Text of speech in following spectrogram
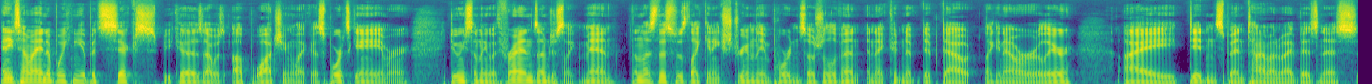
Anytime I end up waking up at six because I was up watching like a sports game or doing something with friends, I'm just like, man, unless this was like an extremely important social event and I couldn't have dipped out like an hour earlier, I didn't spend time on my business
